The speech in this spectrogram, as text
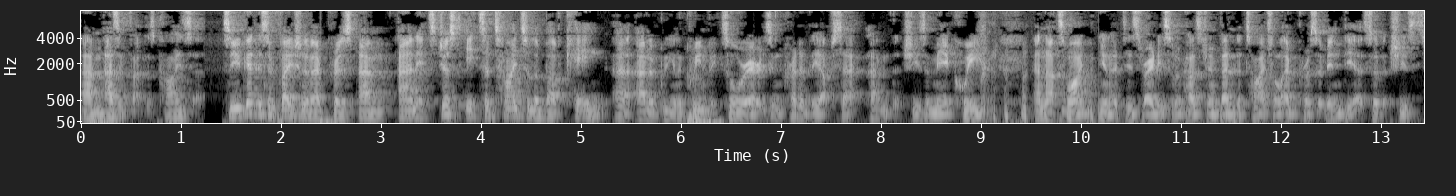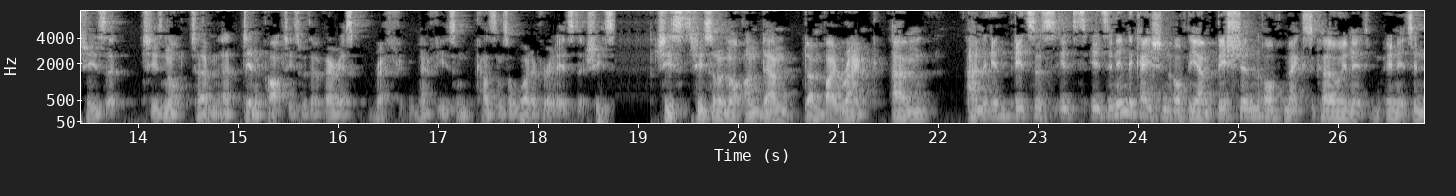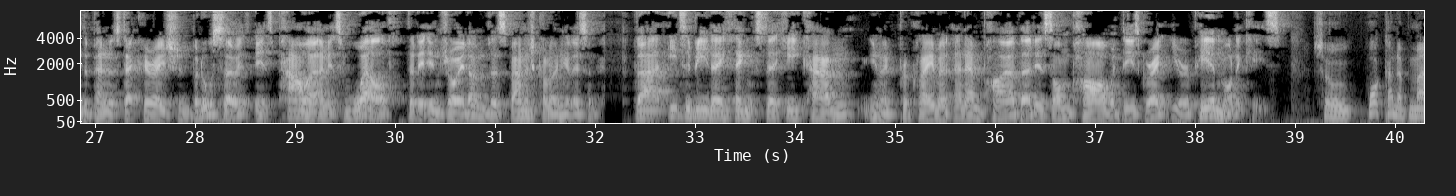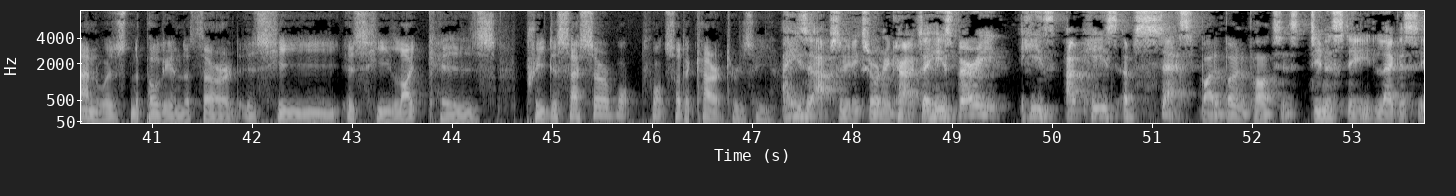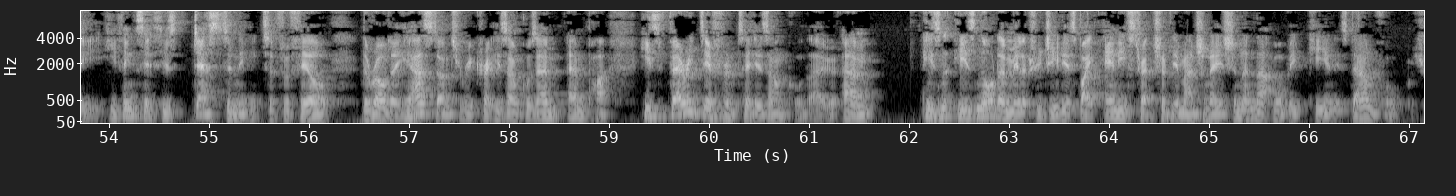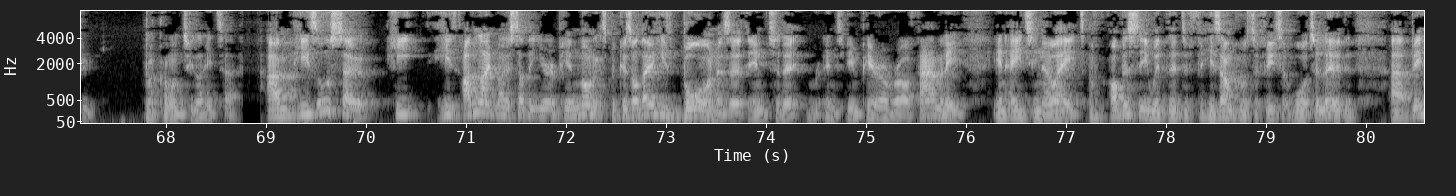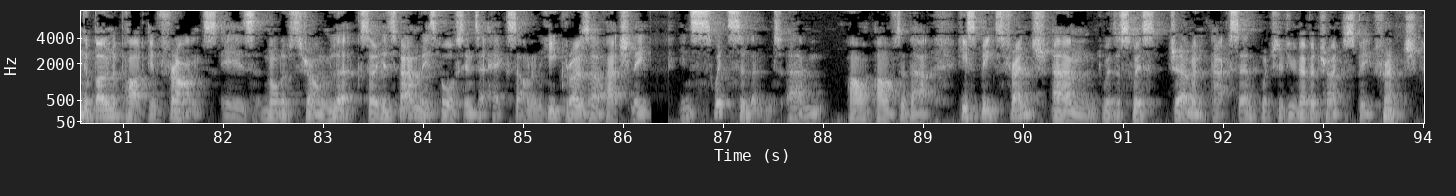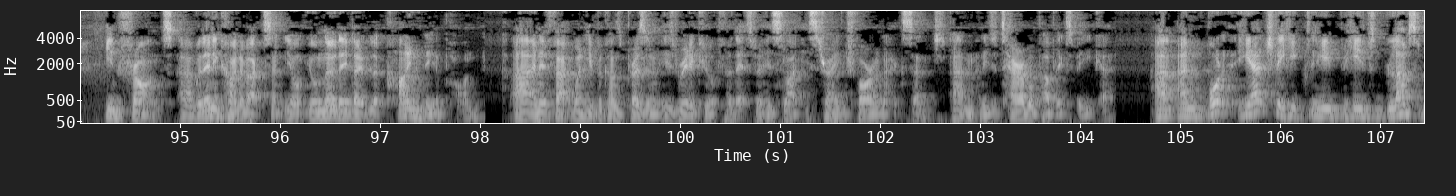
um, as in fact as Kaiser. So you get this inflation of emperors, um, and it's just it's a title above king. Uh, and you know, Queen Victoria is incredibly upset um, that she's a mere queen, and that's why you know Disraeli sort of has to invent the title Empress of India, so that she's she's at, she's not um, at dinner parties with her various nephews and cousins or whatever it is that she's she's she's sort of not undone done by rank. Um, and it, it's a, it's it's an indication of the ambition of Mexico in its in its independence declaration, but also its, its power and its wealth that it enjoyed under Spanish colonialism. That Iturbide thinks that he can, you know, proclaim an empire that is on par with these great European monarchies. So, what kind of man was Napoleon III? Is he is he like his predecessor? What what sort of character is he? He's an absolutely extraordinary character. He's very he's uh, he's obsessed by the Bonapartist dynasty legacy. He thinks it's his destiny to fulfill the role that he has done to recreate his uncle's em- empire. He's very different to his uncle, though. Um, he's he's not a military genius by any stretch of the imagination, and that will be key in his downfall, which we might come on to later. Um, he's also he he's unlike most other European monarchs because although he's born as a, into the into the imperial royal family in 1808, obviously with the, his uncle's defeat at Waterloo, uh, being a Bonaparte in France is not a strong look. So his family is forced into exile, and he grows up actually in Switzerland. Um, after that, he speaks French um, with a Swiss German accent. Which, if you've ever tried to speak French in France uh, with any kind of accent, you'll, you'll know they don't look kindly upon. Uh, and in fact, when he becomes president, he's ridiculed for this, for his slightly strange foreign accent. Um, and he's a terrible public speaker. Um, and what he actually, he, he, he loves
